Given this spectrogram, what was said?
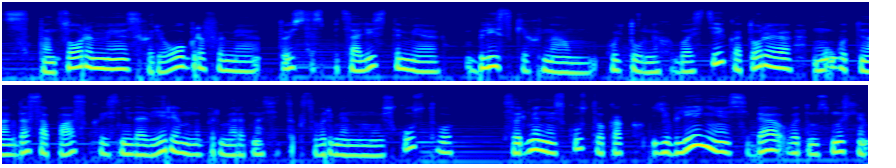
с танцорами, с хореографами, то есть со специалистами близких нам культурных областей, которые могут иногда с опаской, с недоверием, например, относиться к современному искусству, современное искусство как явление себя в этом смысле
